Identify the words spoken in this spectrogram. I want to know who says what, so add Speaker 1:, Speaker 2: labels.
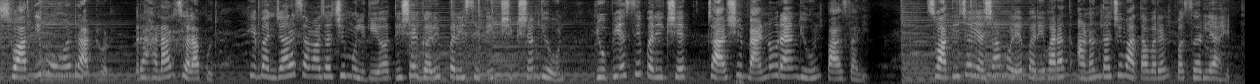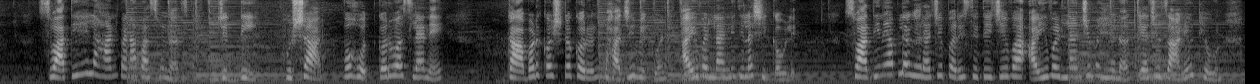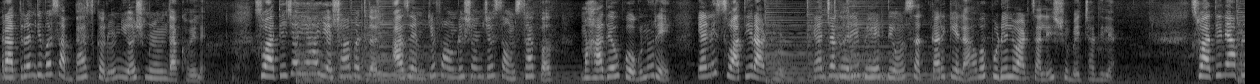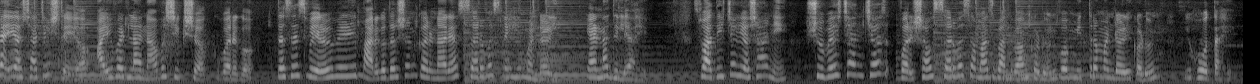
Speaker 1: स्वाती मोहन राठोड राहणार सोलापूर. ही बंजारा समाजाची मुलगी अतिशय गरीब परिस्थितीत शिक्षण घेऊन यू पी एस सी परीक्षेत चारशे ब्याण्णव रँक घेऊन पास झाली. स्वातीच्या यशामुळे परिवारात आनंदाचे वातावरण पसरले आहे. स्वाती ही लहानपणापासूनच जिद्दी हुशार व होतकरू असल्याने काबड कष्ट करून भाजी विकून आई वडिलांनी तिला शिकवले. स्वातीने आपल्या घराची परिस्थितीची व आई वडिलांची मेहनत याची जाणीव ठेवून रात्रंदिवस अभ्यास करून यश मिळवून दाखविले. स्वातीच्या या यशाबद्दल आज एम के फाउंडेशनचे संस्थापक महादेव कोगनुरे यांनी स्वाती राठोड यांच्या घरी भेट देऊन सत्कार केला व पुढील वाटचालीस शुभेच्छा दिल्या. स्वातीने आपल्या यशाचे श्रेय आई वडिलांना व शिक्षक वर्ग तसेच वेळोवेळी मार्गदर्शन करणाऱ्या सर्व स्नेही मंडळी यांना दिले आहे. स्वातीच्या यशाने शुभेच्छांच्या वर्षाव सर्व समाज बांधवांकडून व मित्रमंडळीकडून होत आहे.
